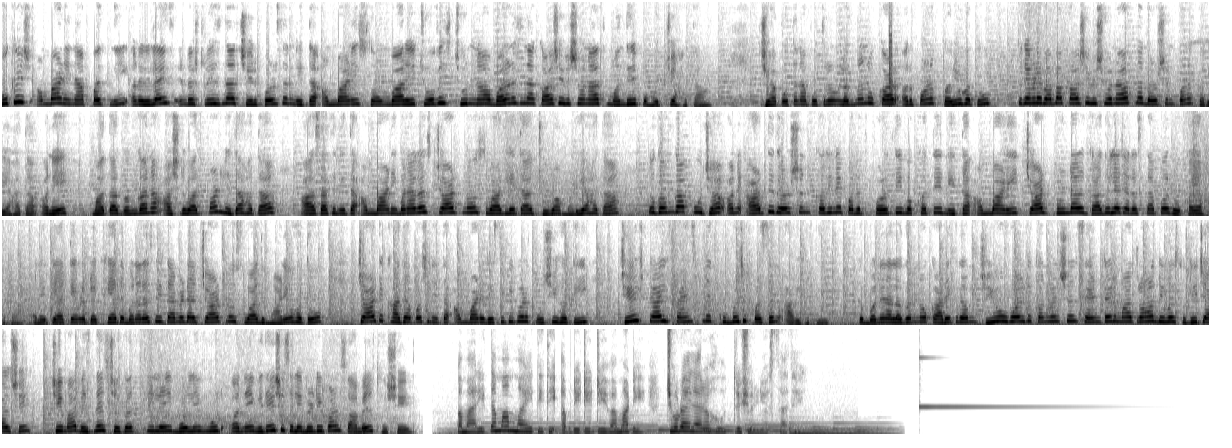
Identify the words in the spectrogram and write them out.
મુકેશ અંબાણીના પત્ની અને રિલાયન્સ ઇન્ડસ્ટ્રીઝના ચેરપર્સન નીતા અંબાણી સોમવારે ચોવીસ જૂનના વારાણસીના કાશી વિશ્વનાથ મંદિર પહોંચ્યા હતા. જ્યાં પોતાના પુત્રનું લગ્નનું કાર્ડ અર્પણ કર્યું હતું, તો તેમણે બાબા કાશી વિશ્વનાથના દર્શન પણ કર્યા હતા અને માતા ગંગાના આશીર્વાદ પણ લીધા હતા. આ સાથે નીતા અંબાણી બનારસ ચાર્ટનો સ્વાદ લેતા જોવા મળ્યા હતા. તો ગંગા પૂજા અને આરતી દર્શન કરીને પરત ફરતી વખતે નીતા અંબાણી ચાટ ભંડાર ગાદોલિયા ચાર રસ્તા પર રોકાયા હતા અને ત્યાં તેમણે પ્રખ્યાત બનારસી ટામેટા ચાટનો સ્વાદ માણ્યો હતો. ચાટ ખાધા પછી નીતા અંબાણી રેસીપી પણ પૂછી હતી, જે સ્ટાઇલ ફેન્સને ખૂબ જ પસંદ આવી હતી? તો બંનેના લગ્નનો કાર્યક્રમ જીઓ વર્લ્ડ કન્વેન્શન સેન્ટરમાં ત્રણ દિવસ સુધી ચાલશે, જેમાં બિઝનેસ જગતથી લઈ બોલિવૂડ અને વિદેશી સેલિબ્રિટી પણ સામેલ થશે. અમારી તમામ માહિતીથી અપડેટેડ રહેવા માટે જોડાયેલા રહો ત્રિશુલ ન્યૂઝ સાથે.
